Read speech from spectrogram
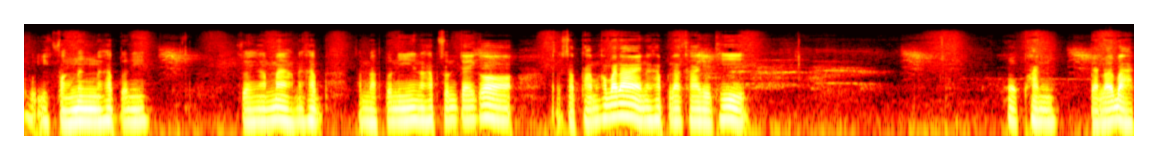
ดูอีกฝั่งหนึ่งนะครับ ตัวนี้สวยงามมากนะครับสำหรับตัวนี้นะครับ สนใจก็สอบถามเข้ามาได้นะครับ ราคาอยู่ที่ 6,800 บาท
